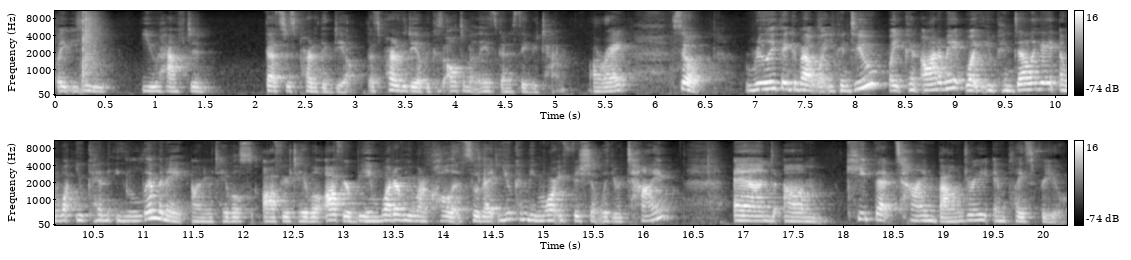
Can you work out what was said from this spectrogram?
but you you have to that's just part of the deal. That's part of the deal because ultimately it's going to save you time all right? So really think about what you can do what you can automate what you can delegate and what you can eliminate on your tables off your table off your beam whatever you want to call it so that you can be more efficient with your time and um, keep that time boundary in place for you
